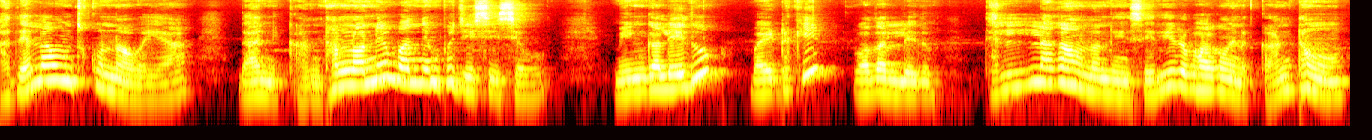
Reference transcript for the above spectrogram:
అదెలా ఉంచుకున్నావయ్యా? దాన్ని కంఠంలోనే బంధింపజేసేసావు. మింగలేదు బయటకి వదలలేదు. తెల్లగా ఉన్న నీ శరీర భాగమైన కంఠం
